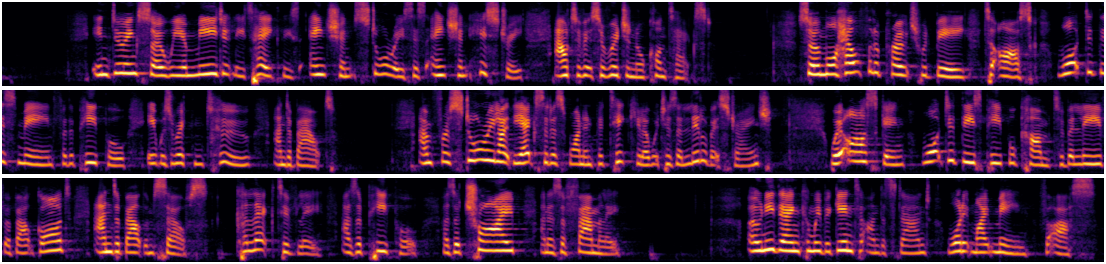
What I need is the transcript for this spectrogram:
In doing so, we immediately take these ancient stories, this ancient history, out of its original context. So, a more helpful approach would be to ask, what did this mean for the people it was written to and about? And for a story like the Exodus one in particular, which is a little bit strange, we're asking, what did these people come to believe about God and about themselves, collectively, as a people, as a tribe, and as a family? Only then can we begin to understand what it might mean for us.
